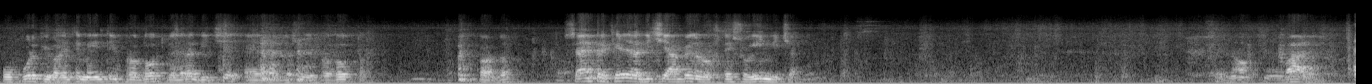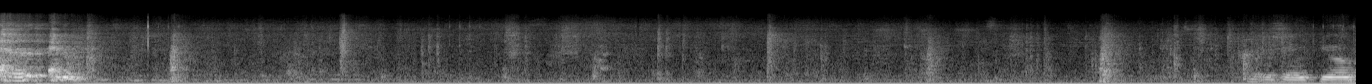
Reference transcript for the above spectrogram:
oppure equivalentemente il prodotto delle radici è la radice del prodotto d'accordo? sempre che le radici abbiano lo stesso indice se no non vale ad esempio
